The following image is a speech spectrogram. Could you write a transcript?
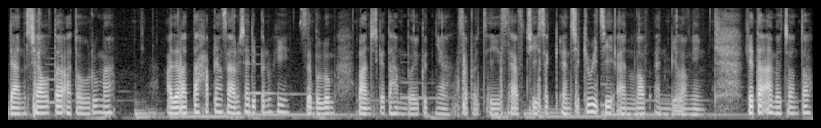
dan shelter atau rumah adalah tahap yang seharusnya dipenuhi sebelum lanjut ke tahap berikutnya seperti safety and security and love and belonging. Kita ambil contoh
